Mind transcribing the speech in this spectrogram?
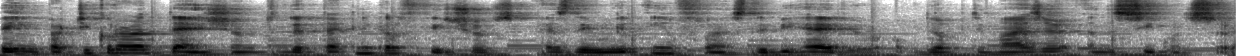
paying particular attention to the technical features as they will influence the behavior of the optimizer and the sequencer.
